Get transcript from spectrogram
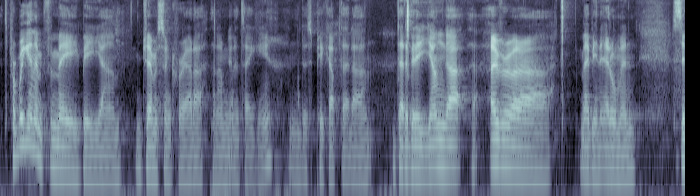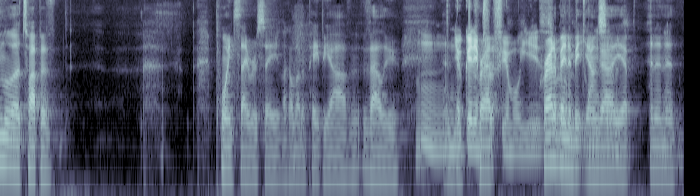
it's probably going to for me be um, Jamison Crowder that I'm going to take here and just pick up that um, that a bit of younger over uh, maybe an Edelman, similar type of points they receive, like a lot of PPR value. Mm, And you'll get him for a few more years. Crowder well, a bit younger, yep, and then an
